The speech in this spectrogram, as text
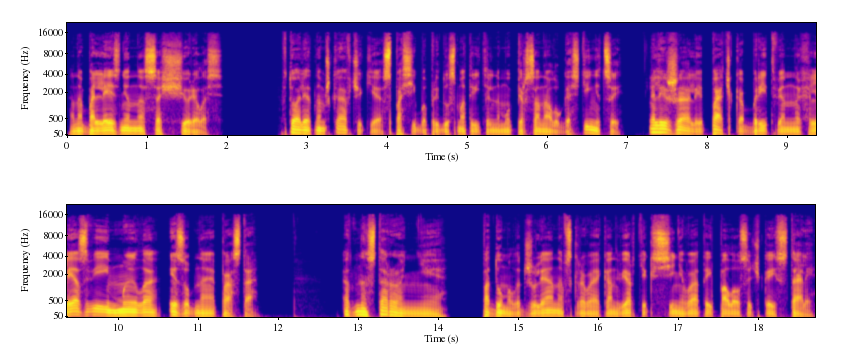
Она болезненно сощурилась. В туалетном шкафчике, спасибо предусмотрительному персоналу гостиницы, лежали пачка бритвенных лезвий, мыло и зубная паста. «Односторонние», — подумала Джулиана, вскрывая конвертик с синеватой полосочкой стали.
